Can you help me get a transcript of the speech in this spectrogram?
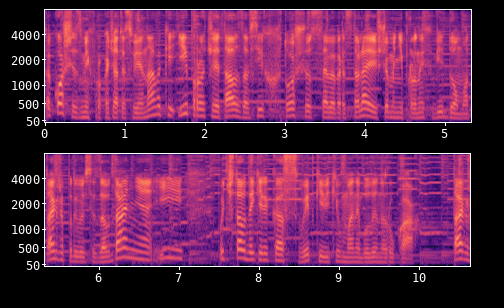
Також я зміг прокачати свої навики і прочитав за всіх, хто що з себе представляє і що мені про них відомо. Також подивився завдання і почитав декілька свитків, які в мене були на руках. Також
